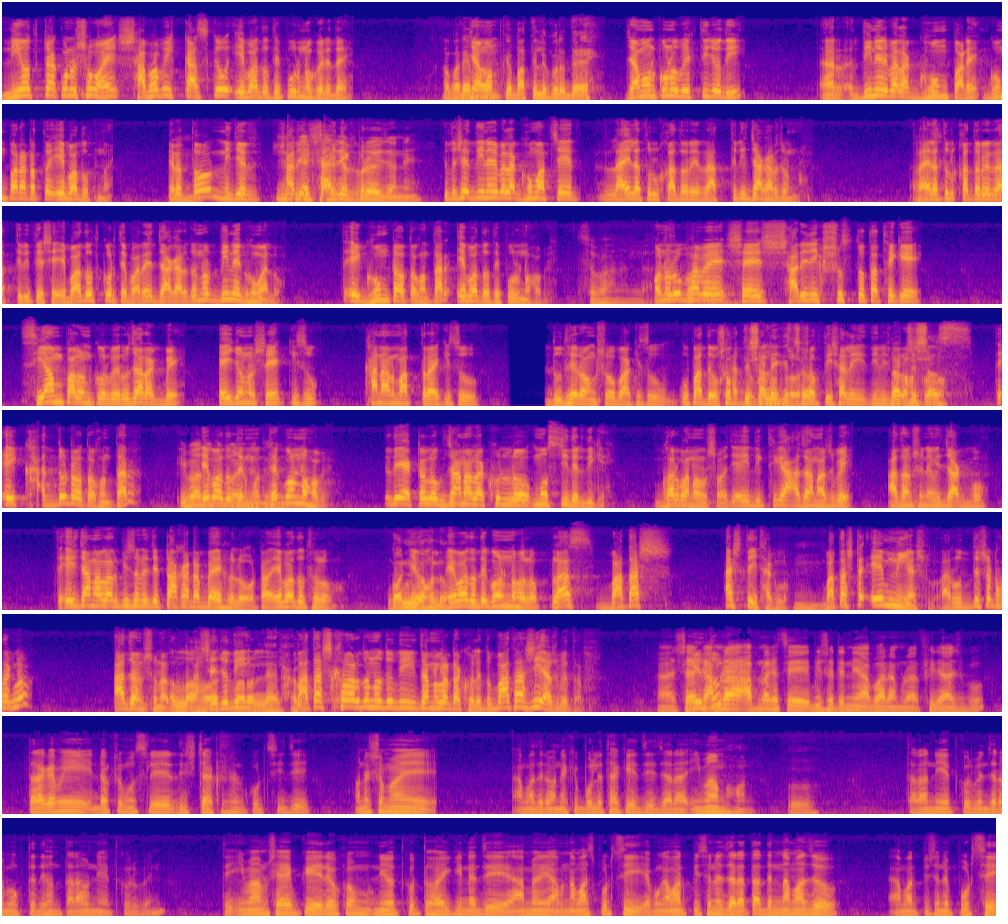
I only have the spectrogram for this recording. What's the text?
নিয়তটা কোনো সময় স্বাভাবিক কাজকেও এবাদতে পূর্ণ করে দেয়। আবার বাতিল করে দেয়। যেমন কোনো ব্যক্তি যদি আর দিনের বেলা ঘুম পারে ঘুম পাড়াটা তো এবাদত নয়। এটা তো নিজের শারীরিক শারীরিক প্রয়োজনে। কিন্তু সে দিনের বেলা ঘুমাচ্ছে লাইলাতুল কাদরের রাত্রি জাগার জন্য। লাইলাতুল কাদরের রাত্রিতে সে এবাদত করতে পারে জাগার জন্য দিনে ঘুমালো। তো এই ঘুমটাও তখন তার এবাদতে পূর্ণ হবে। অনুরূপভাবে সে শারীরিক সুস্থতা থেকে সিয়াম পালন করবে রোজা রাখবে। এই জন্য সে কিছু খানার মাত্রায় কিছু দুধের অংশ বা কিছু উপাদেয় শক্তিশালী কিছু। শক্তিশালী জিনিস। তো এই খাদ্যটাও তখন তার এবাদতের মধ্যে গণ্য হবে। যদি একটা লোক জানালা খুললো মসজিদের দিকে ঘর বানানোর সময় যে এই দিক থেকে আজান আসবে আজান শুনে আমি জাগবো। তো এই জানালার পিছনে যে টাকাটা ব্যয় হলো ওটা এবাদত হলো। গণ্য হলো। এবাদতে গণ্য হলো প্লাস বাতাস আসতেই থাকল। বাতাসটা এমনি আসলো। আর উদ্দেশ্যটা থাকল আজান আর সে যদি। বাতাস খাওয়ার জন্য যদি জানালাটা খোলে তো বাতাসই আসবে তার। হ্যাঁ, আমরা আপনার কাছে বিষয়টা নিয়ে আবার আমরা ফিরে আসব। তার আগে আমি ডক্টর মুসলির দৃষ্টি আকর্ষণ করছি যে অনেক সময় আমাদের অনেকে বলে থাকে যে যারা ইমাম হন তারা নিয়ত করবেন যারা মুক্তাদি হন তারাও নিয়ত করবেন। তো ইমাম সাহেবকে এরকম নিয়ত করতে হয় কিনা যে আমি নামাজ পড়ছি এবং আমার পিছনে যারা তাদের নামাজও আমার পিছনে পড়ছে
